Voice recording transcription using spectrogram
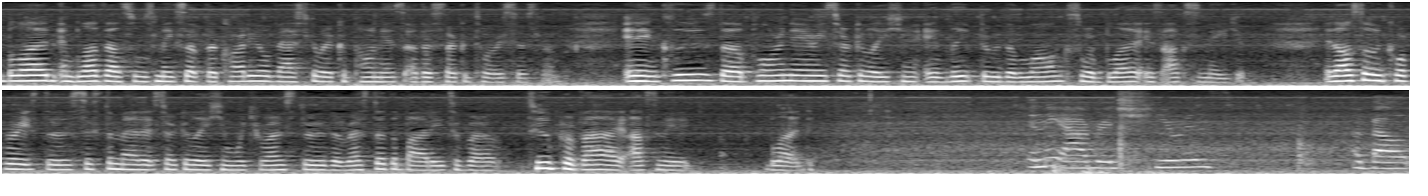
blood, and blood vessels makes up the cardiovascular components of the circulatory system. It includes the pulmonary circulation, a loop through the lungs where blood is oxygenated. It also incorporates the systematic circulation which runs through the rest of the body to, to provide oxygenated blood. In the average, humans, about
